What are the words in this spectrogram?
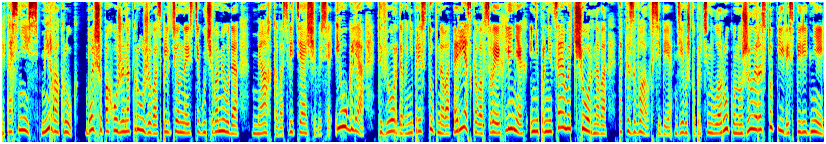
«Прикоснись, мир вокруг, больше похожий на кружево, сплетенное из тягучего меда, мягкого, светящегося, и угля, твердого, неприступного, резкого в своих линиях и непроницаемо черного, так и звал к себе. Девушка протянула руку, но жилы расступились перед ней,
